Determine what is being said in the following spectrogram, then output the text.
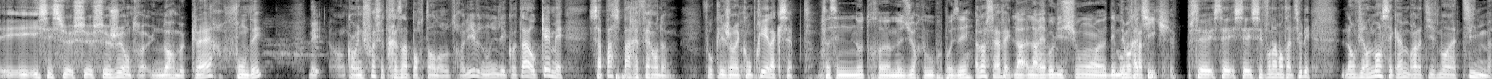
et, et c'est ce, ce, ce jeu entre une norme claire, fondée, mais encore une fois, c'est très important dans notre livre. On dit les quotas, ok, mais ça passe par référendum. Il faut que les gens aient compris et l'acceptent. Ça, c'est une autre euh, mesure que vous proposez? Ah non, c'est avec. La, la révolution euh, démocratique. C'est fondamental. Si vous voulez, l'environnement, c'est quand même relativement intime.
